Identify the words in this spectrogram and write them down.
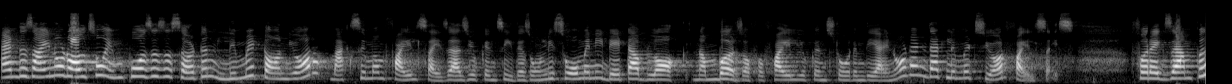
And this inode also imposes a certain limit on your maximum file size as you can see there is only so many data block numbers of a file you can store in the inode and that limits your file size. For example,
